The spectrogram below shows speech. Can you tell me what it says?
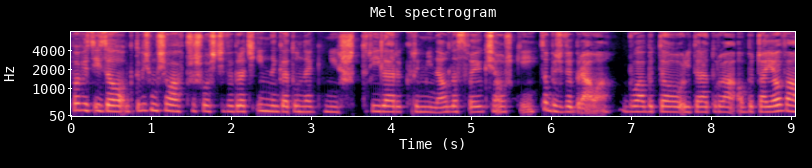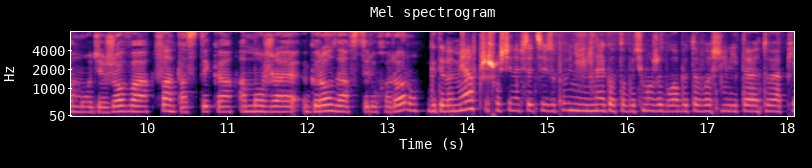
Powiedz Izo, gdybyś musiała w przyszłości wybrać inny gatunek niż thriller, kryminał dla swojej książki, co byś wybrała? Byłaby to literatura obyczajowa, młodzieżowa, fantastyka, a może groza w stylu horroru? Gdybym miała w przyszłości napisać coś zupełnie innego, to być może byłaby to właśnie literatura piękna,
